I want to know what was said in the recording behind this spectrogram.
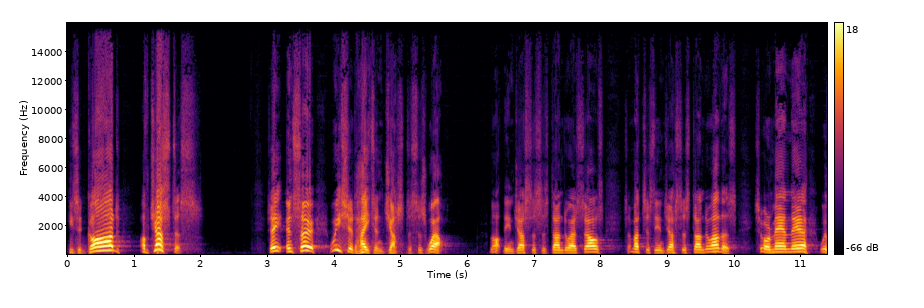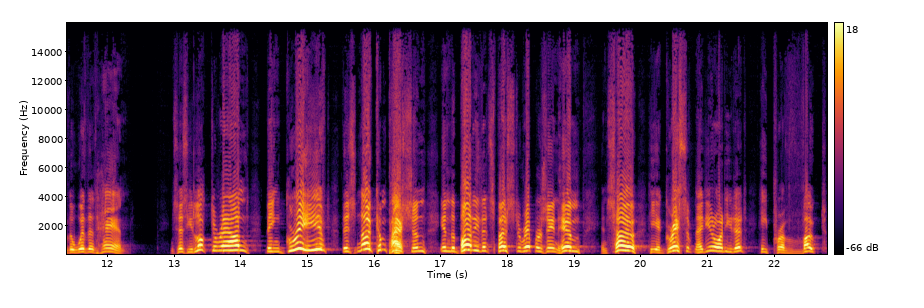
He's a God of justice. See, and so we should hate injustice as well. Not the injustice is done to ourselves so much as the injustice done to others. Saw a man there with a withered hand. He says he looked around, being grieved. There's no compassion in the body that's supposed to represent him. And so he aggressive. Now, do you know what he did? He provoked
